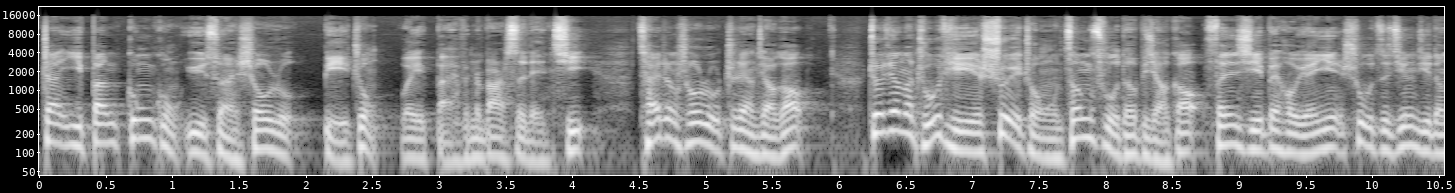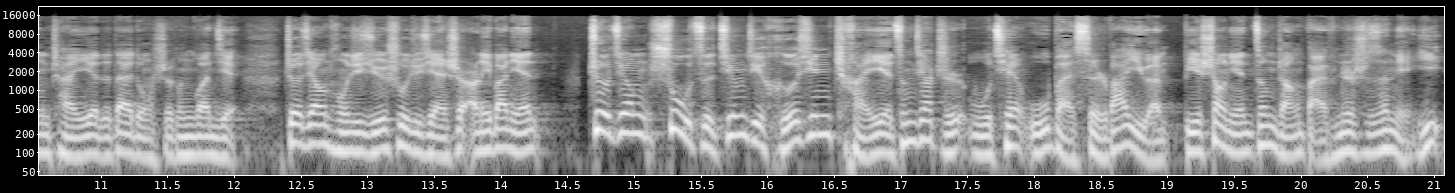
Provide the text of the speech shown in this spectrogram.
占一般公共预算收入比重为百分之八十四点七，财政收入质量较高。浙江的主体税种增速都比较高，分析背后原因，数字经济等产业的带动十分关键。浙江统计局数据显示，二零一八年浙江数字经济核心产业增加值五千五百四十八亿元，比上年增长百分之十三点一，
